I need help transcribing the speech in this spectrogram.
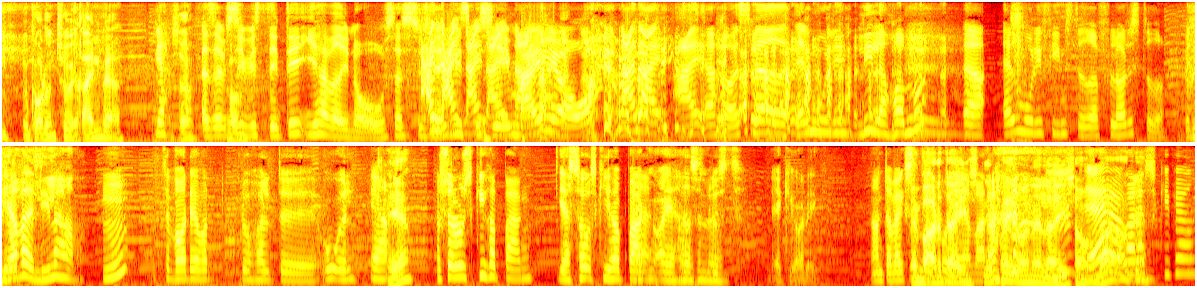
nu går du en tur i regnvejr. Ja. og Så, Altså, jeg vil sige, hvis det er det, I har været i Norge, så synes Ej, jeg nej, ikke, vi nej, skal nej, se nej, mig nej. herovre. Nej, nej, nej, jeg har også været alle mulige lille hommer. Ja, alle mulige fine steder, flotte steder. Men jeg har været i Lillehammer. Mm. Så hvor der var blev holdt øh, OL. Ja. Ja, Og så er du skihopbakken. Jeg så skihopbakken, Ja, og jeg havde sådan lyst. Jeg gjorde det ikke. Nå, men der var ikke men var du på, der da i der. sneperioden eller i sommer? Ja, Var jeg var okay. der skiperioden.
